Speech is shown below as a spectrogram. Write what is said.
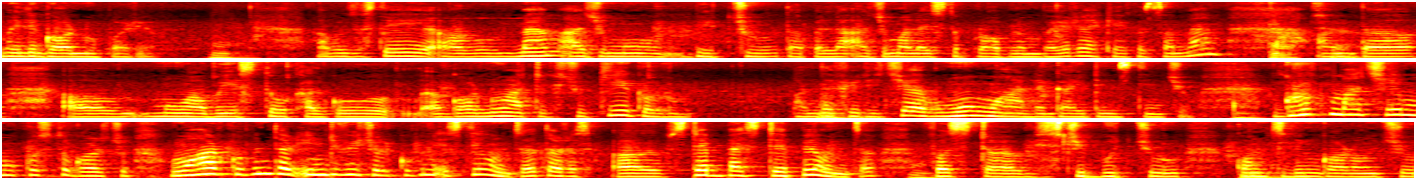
मैले गर्नु पऱ्यो अब जस्तै अब म्याम आज म भेट्छु तपाईँलाई आज मलाई यस्तो प्रब्लम भइराखेको छ म्याम। अन्त म अब यस्तो खालको गर्नु आँटेको छु के गरौँ? भन्दाखेरि चाहिँ अब म उहाँहरूलाई गाइडेन्स दिन्छु। ग्रुपमा चाहिँ म कस्तो गर्छु उहाँहरूको पनि तर इन्डिभिजुअलको पनि यस्तै हुन्छ तर स्टेप बाई स्टेपै हुन्छ। फर्स्ट हिस्ट्री बुझ्छु काउन्सिलिङ गराउँछु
